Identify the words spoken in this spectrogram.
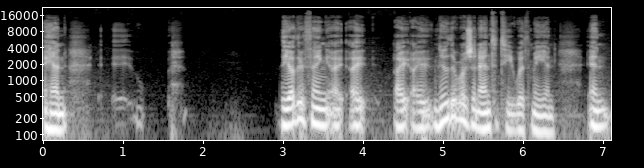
And the other thing, I, I, I, knew there was an entity with me, and, and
